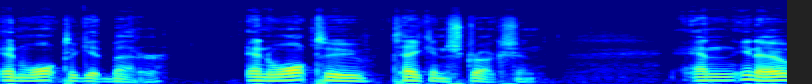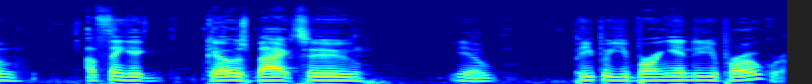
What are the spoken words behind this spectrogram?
and want to get better and want to take instruction. And, you know, I think it goes back to, you know, people you bring into your program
